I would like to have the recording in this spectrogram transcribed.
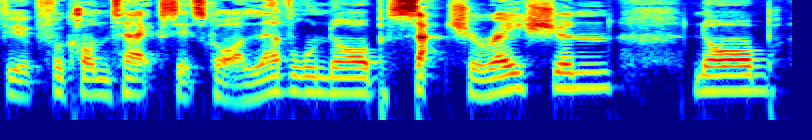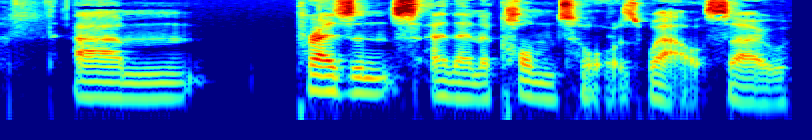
for, for context, it's got a level knob, saturation knob, um, presence, and then a contour as well. So,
